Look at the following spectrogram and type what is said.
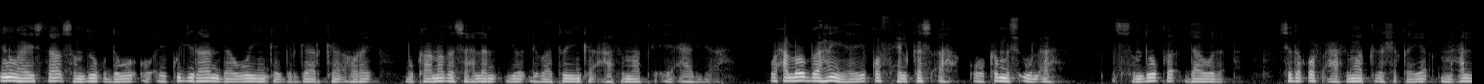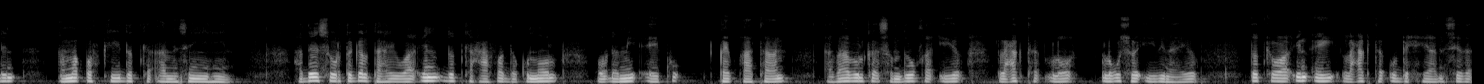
Inuu haystaa sanduuq dawo oo ay ku jiraan daawooyinka gargaarka hore bukaanada sahlan iyo dhibaatooyinka caafimaadka ee caadiga ah. Waxaa loo baahan yahay qof xilkas ah oo ka mas'uul ah sanduuqa daawada sida qof caafimaad kaga shaqeeya macalin ama qofkii dadka aaminsan yihiin. Hadday suurtagal tahay waa in dadka xaafadda ku nool oo dhammi ay ku qeyb qaataan abaabulka sanduuqa iyo lacagta lagu soo iibinayo. Dadka waa in ay lacagta u bixiyaan sida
